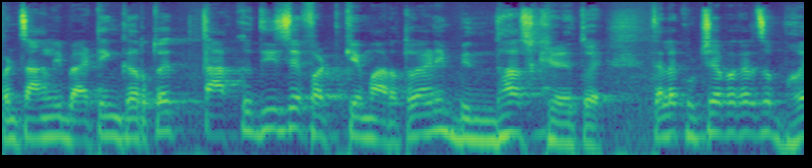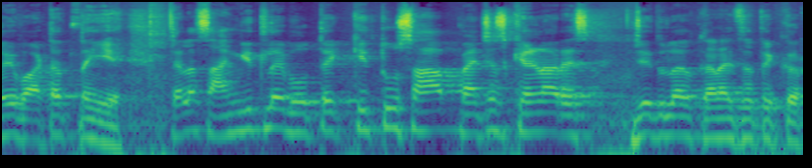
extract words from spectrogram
पण चांगली बॅटिंग करतोय ताकदीचे फटके मारतोय आणि बिंधास खेळतोय. त्याला कुठच्या प्रकारचं भय वाटत नाहीये. त्याला सांगितलंय बहुतेक की तू सहा मॅचेस खेळणार आहेस जे तुला करायचं ते कर.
